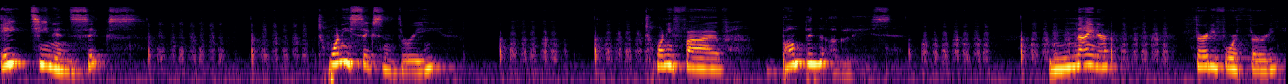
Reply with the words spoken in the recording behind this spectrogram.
18 and 6, 26 and 3, 25 bumping uglies. Niner, 34-30.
